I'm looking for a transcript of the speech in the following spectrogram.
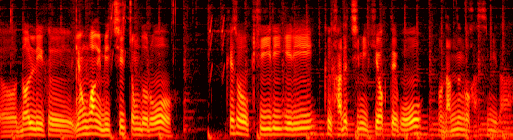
어, 널리 그 영광이 미칠 정도로 계속 길이 길이 그 가르침이 기억되고 어, 남는 것 같습니다.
